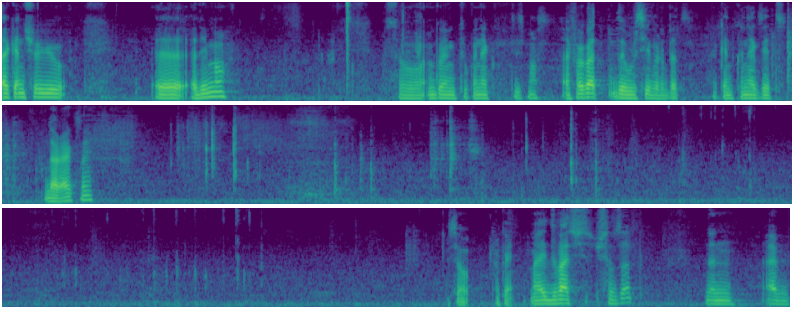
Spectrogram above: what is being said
I can show you uh, a demo. So I'm going to connect this mouse. I forgot the receiver, but I can connect it directly. So, okay, my device shows up. Then I have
